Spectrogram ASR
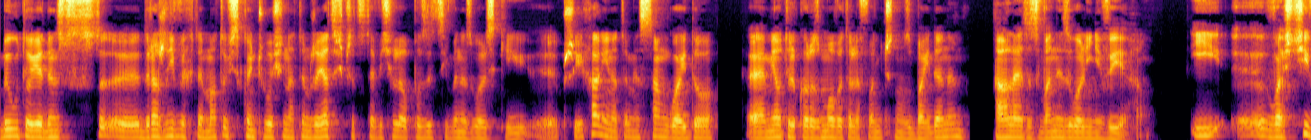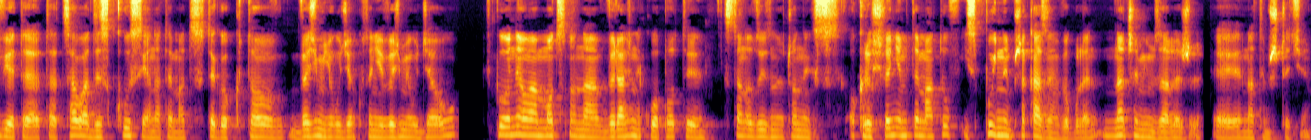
był to jeden z e, drażliwych tematów i skończyło się na tym, że jacyś przedstawiciele opozycji wenezuelskiej e, przyjechali, natomiast sam Guaido e, miał tylko rozmowę telefoniczną z Bidenem, ale z Wenezueli nie wyjechał. I właściwie ta, ta cała dyskusja na temat tego, kto weźmie udział, kto nie weźmie udziału, wpłynęła mocno na wyraźne kłopoty Stanów Zjednoczonych z określeniem tematów i spójnym przekazem w ogóle, na czym im zależy e, na tym szczycie.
